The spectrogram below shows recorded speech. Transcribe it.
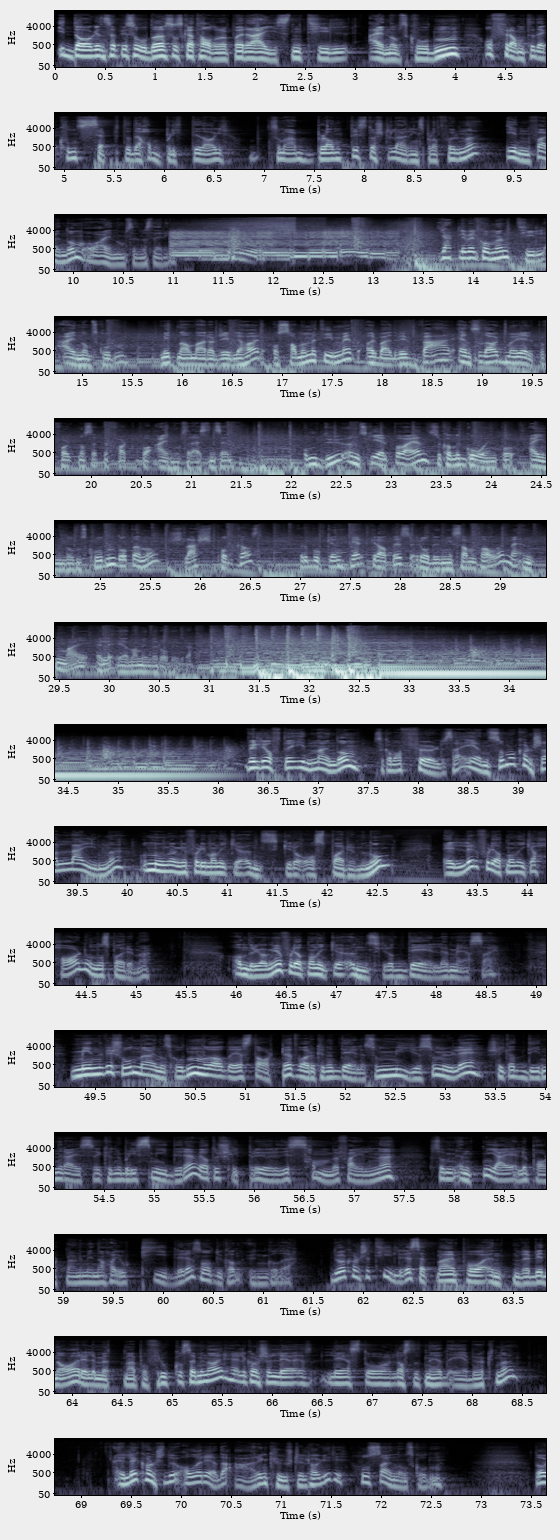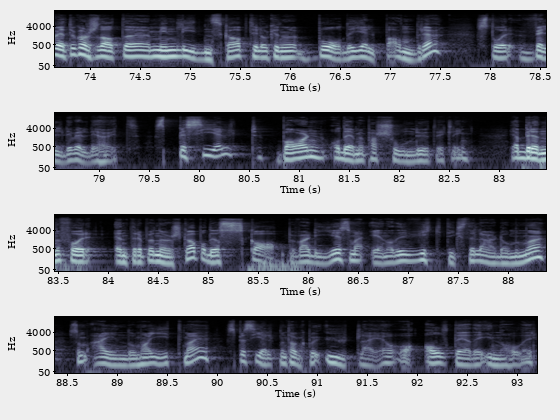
I dagens episode så skal jeg ta deg med på reisen til eiendomskoden og fram til det konseptet det har blitt i dag, som er blant de største læringsplattformene innenfor eiendom og eiendomsinvestering. Hjertelig velkommen til Eiendomskoden. Mitt navn er Rajiv Lehar, og sammen med teamet mitt arbeider vi hver eneste dag med å hjelpe folk med å sette fart på eiendomsreisen sin. Om du ønsker hjelp på veien, så kan du gå inn på eiendomskoden.no slash podkast for å booke en helt gratis rådgivningssamtale med enten meg eller en av mine rådgivere. Veldig ofte innen eiendom så kan man føle seg ensom og kanskje aleine, og noen ganger fordi man ikke ønsker å spare med noen, eller fordi at man ikke har noen å spare med. Andre ganger fordi at man ikke ønsker å dele med seg. Min visjon med eiendomskoden da det startet, var å kunne dele så mye som mulig, slik at din reise kunne bli smidigere ved at du slipper å gjøre de samme feilene som enten jeg eller partnerne mine har gjort tidligere, sånn at du kan unngå det. Du har kanskje tidligere sett meg på enten webinar eller møtt meg på frokostseminar, eller kanskje lest og lastet ned e-bøkene. Eller kanskje du allerede er en kursdeltaker hos Eiendomskoden. Da vet du kanskje at eh, min lidenskap til å kunne både hjelpe andre står veldig, veldig høyt. Spesielt barn og det med personlig utvikling. Jeg brenner for entreprenørskap og det å skape verdier, som er en av de viktigste lærdommene som eiendom har gitt meg, spesielt med tanke på utleie og alt det det inneholder.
